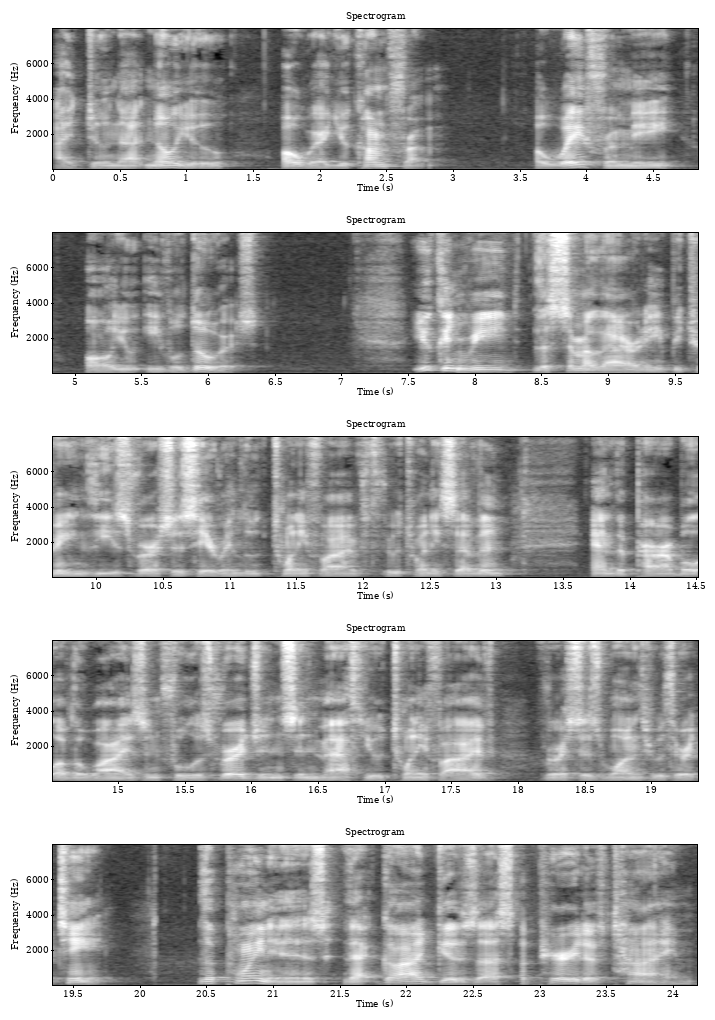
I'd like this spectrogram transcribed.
I do not know you or where you come from. Away from me, all you evildoers. You can read the similarity between these verses here in Luke 25 through 27 and the parable of the wise and foolish virgins in Matthew 25, verses 1 through 13. The point is that God gives us a period of time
